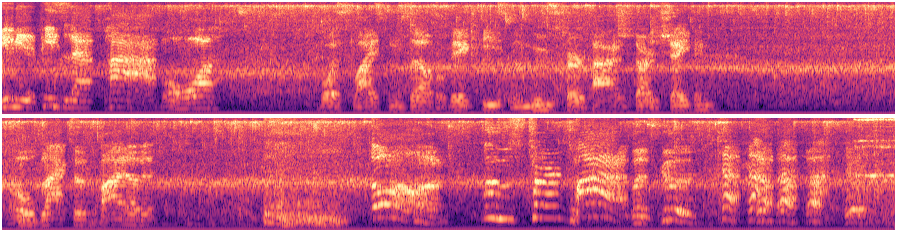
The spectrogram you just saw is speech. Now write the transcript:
Give me a piece of that pie, boy. Boy sliced himself a big piece of the moose turd pie and started shaking. The Old Black took a bite of it. Oh, moose turd pie, but it's good.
